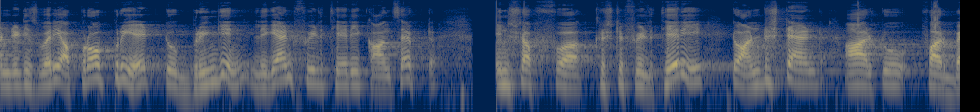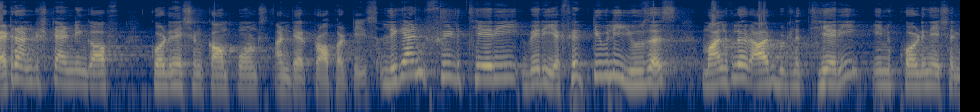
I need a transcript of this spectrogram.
and it is very appropriate to bring in ligand field theory concept instead of uh, crystal field theory to understand or to for better understanding of coordination compounds and their properties. Ligand field theory very effectively uses molecular orbital theory in coordination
